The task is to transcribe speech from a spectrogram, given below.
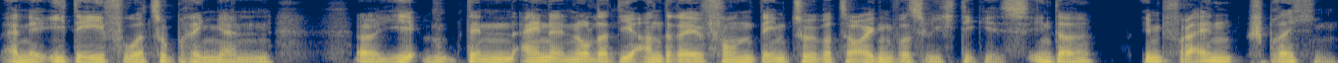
eine Idee vorzubringen, äh, den einen oder die andere von dem zu überzeugen, was wichtig ist, in der, im freien Sprechen.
